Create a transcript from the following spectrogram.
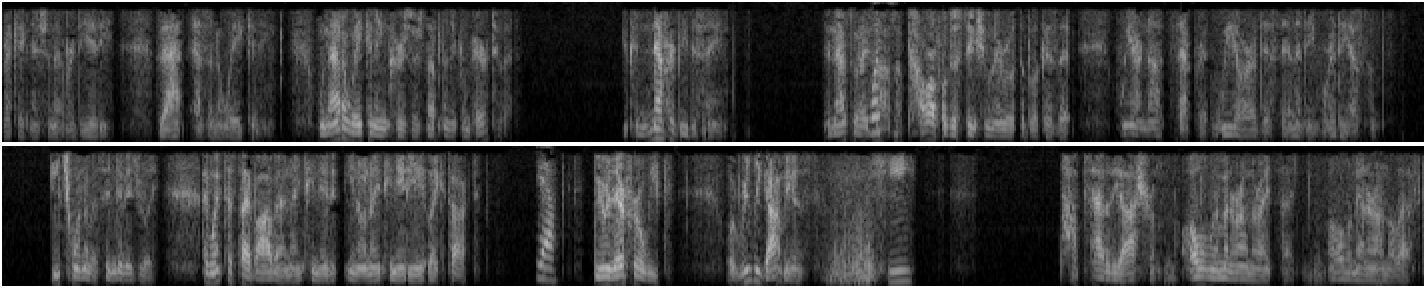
recognition that we're deity, that as an awakening. When that awakening occurs, there's nothing to compare to it. You can never be the same. And that's what I What's- thought a powerful distinction when I wrote the book is that we are not separate. We are this entity. We're the essence. Each one of us individually. I went to Sai Baba in 1980, you know, 1988, like I talked. Yeah. We were there for a week. What really got me is he pops out of the ashram. All the women are on the right side. All the men are on the left.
